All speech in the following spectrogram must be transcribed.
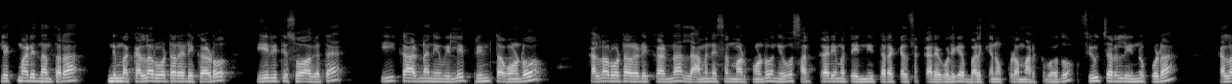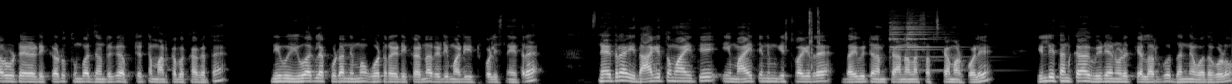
ಕ್ಲಿಕ್ ಮಾಡಿದ ನಂತರ ನಿಮ್ಮ colour voter I D card ಈ ರೀತಿ ಸೋ ಆಗುತ್ತೆ. ಈ ಕಾರ್ಡ್ನ ನೀವು ಇಲ್ಲಿ ಪ್ರಿಂಟ್ ತಗೊಂಡು ಕಲರ್ ವೋಟರ್ ಐ ಡಿ ಕಾರ್ಡ್ನ ಲ್ಯಾಮಿನೇಷನ್ ಮಾಡಿಕೊಂಡು ನೀವು ಸರ್ಕಾರಿ ಮತ್ತು ಇನ್ನಿತರ ಕೆಲಸ ಕಾರ್ಯಗಳಿಗೆ ಬಳಕೆನೂ ಕೂಡ ಮಾಡ್ಕೋಬೋದು. ಫ್ಯೂಚರಲ್ಲಿ ಇನ್ನೂ ಕೂಡ colour voter I D card ತುಂಬ ಜನರಿಗೆ ಅಪ್ಡೇಟ್ ಮಾಡ್ಕೋಬೇಕಾಗತ್ತೆ. ನೀವು ಇವಾಗಲೇ ಕೂಡ ನಿಮ್ಮ ವೋಟರ್ ಐ ಡಿ ಕಾರ್ಡ್ನ ರೆಡಿ ಮಾಡಿ ಇಟ್ಕೊಳ್ಳಿ ಸ್ನೇಹಿತರೆ. ಸ್ನೇಹಿತರೆ, ಇದಾಗಿತ್ತು ಮಾಹಿತಿ. ಈ ಮಾಹಿತಿ ನಿಮ್ಗೆ ಇಷ್ಟವಾಗಿದ್ರೆ ದಯವಿಟ್ಟು ನಮ್ಮ ಚಾನಲ್ನ ಸಬ್ಸ್ಕ್ರೈಬ್ ಮಾಡ್ಕೊಳ್ಳಿ. ಇಲ್ಲಿ ತನಕ ವಿಡಿಯೋ ನೋಡಿದ್ದಕ್ಕೆ ಎಲ್ಲರಿಗೂ ಧನ್ಯವಾದಗಳು.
